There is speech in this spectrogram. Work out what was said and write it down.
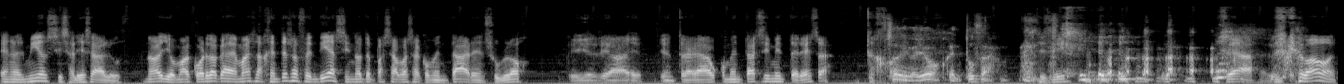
en el mío si saliese a la luz. No, yo me acuerdo que además la gente se ofendía si no te pasabas a comentar en su blog. Que yo decía, "Eh, yo entraré a comentar si me interesa. te Eso digo yo, gentuza. Sí, sí. o sea, es que vamos.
